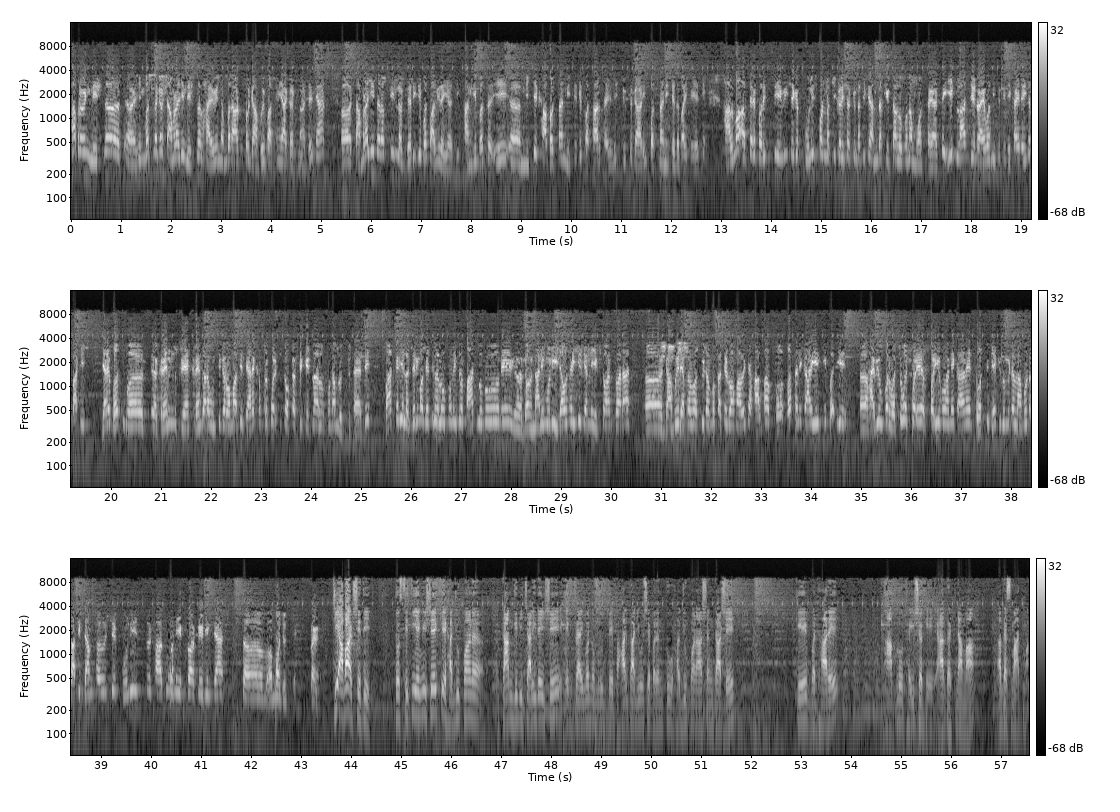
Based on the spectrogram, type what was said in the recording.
હા, Pravin national Himmatnagar Shamlaji national highway number આઠ ઉપર ગાંભોઈ પાસેની આ ઘટના છે. ત્યાં શામળાજી તરફથી લક્ઝરી જે બસ આવી રહી હતી, ખાનગી બસ એ નીચે ખાબકતા, નીચેથી પસાર થયેલી સ્વિફ્ટ ગાડી બસના નીચે દબાઈ ગઈ હતી. હાલમાં અત્યારે પરિસ્થિતિ એવી છે કે પોલીસ પણ નક્કી કરી શક્યું નથી કે અંદર કેટલા લોકોના મોત થયા છે. એક લાશ જે ડ્રાઈવરની છે તે દેખાઈ રહી છે. બાકી જયારે બસ ક્રેન ક્રેન દ્વારા ઊંચી કરવામાં આવશે, ત્યારે ખબર પડશે ચોક્કસ કે કેટલા લોકોના મૃત્યુ થયા છે. વાત કરીએ લક્ઝરીમાં બેસેલા લોકોની, તો પાંચ લોકોને નાની મોટી ઈજાઓ થઈ છે. તેમને એકસો આઠ દ્વારા અ, ગાંભીર રેફરલ હોસ્પિટલમાં ખસેડવામાં આવે છે. હાલમાં બસ અને કાર એ હાઈવે ઉપર વચ્ચોવચ પડે પડી હોવાને કારણે દોઢથી બે કિલોમીટર લાંબો ટ્રાફિક જામ થયો છે. પોલીસ ખાતું અને એકસો આઠની ટીમ ત્યાં મોજૂદ છે. જી આભાર સ્થિતિ તો સ્થિતિ એવી છે કે હજુ પણ કામગીરી ચાલી રહી છે. એક ડ્રાઈવરનો મૃતદેહ બહાર કાઢ્યો છે પરંતુ હજુ પણ આશંકા છે કે વધારે આંકડો થઈ શકે આ ઘટનામાં અકસ્માતમાં.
